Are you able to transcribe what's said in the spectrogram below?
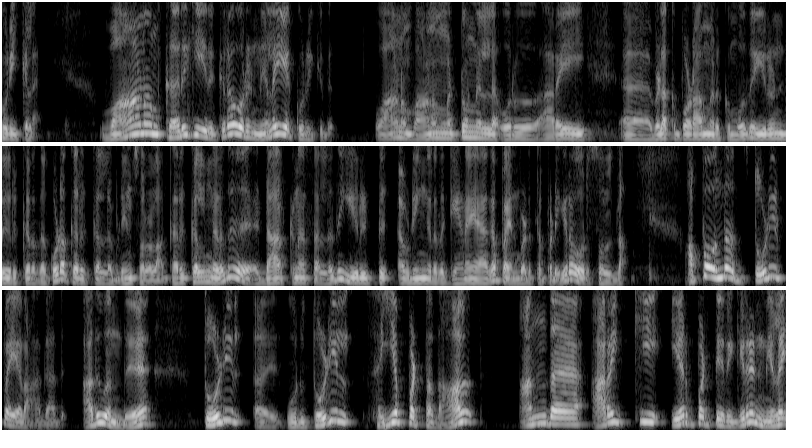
குறிக்கல. வானம் கருகி இருக்கிற ஒரு நிலையை குறிக்குது. வானம் வானம் மட்டும் இல்லை ஒரு அறை விளக்கு போடாமல் இருக்கும்போது இருண்டு இருக்கிறத கூட கருக்கல் அப்படின்னு சொல்லலாம். கருக்கல்ங்கிறது டார்க்னஸ் அல்லது இருட்டு அப்படிங்கிறதுக்கு இணையாக பயன்படுத்தப்படுகிற ஒரு சொல் தான். அப்போ வந்து அது தொழிற்பெயர் ஆகாது. அது வந்து தொழில் ஒரு தொழில் செய்யப்பட்டதால் அந்த அறைக்கு ஏற்பட்டிருக்கிற நிலை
